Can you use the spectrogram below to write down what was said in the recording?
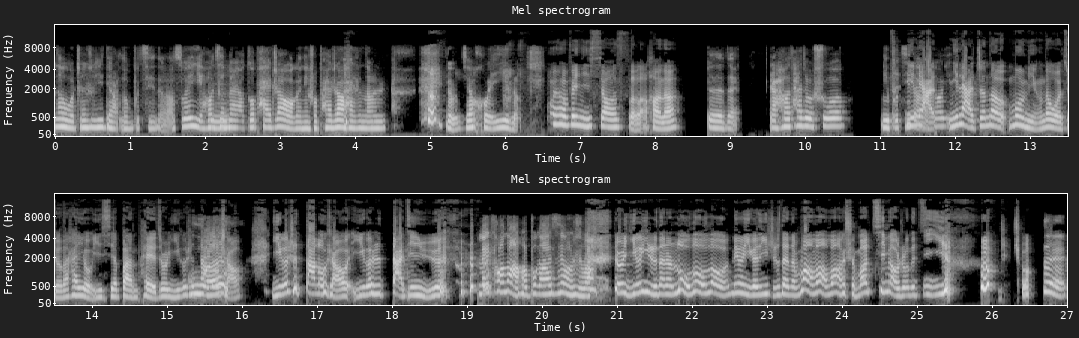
那我真是一点都不记得了，所以以后见面要多拍照。我跟你说，拍照还是能 有一些回忆的。我要被你笑死了。好的，对对对。然后他就说。你不记得你俩，你俩真的莫名的，我觉得还有一些般配，就是一个是大漏勺，一个是大漏勺，一个是大金鱼，没头脑和不高兴是吧？就是一个一直在那漏漏漏，另一个一直在那忘忘忘，什么七秒钟的记忆，这种对。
